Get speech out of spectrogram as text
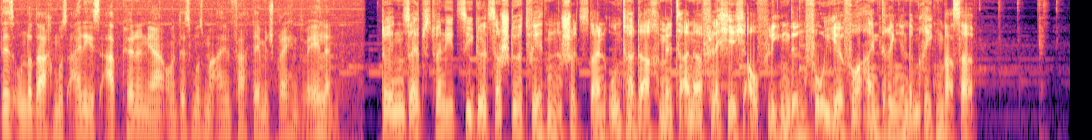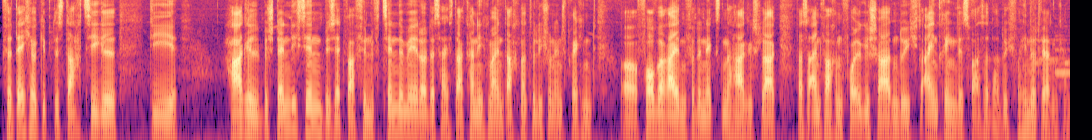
Das Unterdach muss einiges abkönnen ja, und das muss man einfach dementsprechend wählen. Denn selbst wenn die Ziegel zerstört werden, schützt ein Unterdach mit einer flächig aufliegenden Folie vor eindringendem Regenwasser. Für Dächer gibt es Dachziegel, die hagelbeständig sind, bis etwa 5 cm. Das heißt, da kann ich mein Dach natürlich schon entsprechend äh, vorbereiten für den nächsten Hagelschlag, dass einfach ein Folgeschaden durch eindringendes Wasser dadurch verhindert werden kann.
